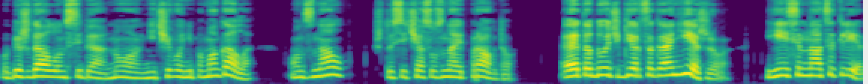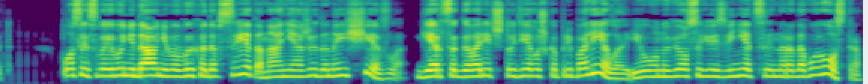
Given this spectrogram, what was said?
убеждал он себя, но ничего не помогало. Он знал, что сейчас узнает правду. Это дочь герцога Аньежио. Ей 17 лет. После своего недавнего выхода в свет она неожиданно исчезла. Герцог говорит, что девушка приболела, и он увез ее из Венеции на родовой остров.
